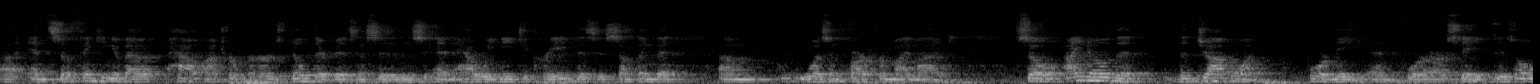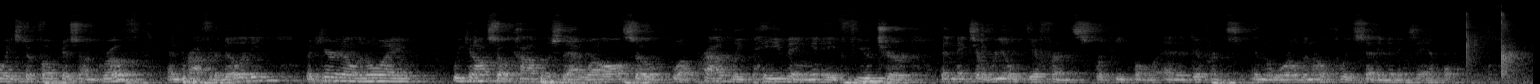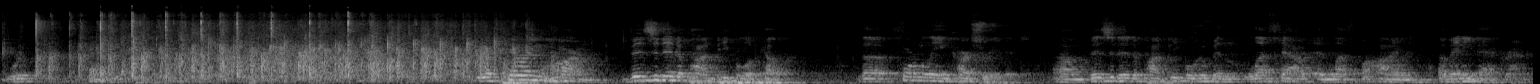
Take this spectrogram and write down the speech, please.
Uh, and so thinking about how entrepreneurs build their businesses and how we need to create this is something that um, wasn't far from my mind. So I know that the job one for me and for our state is always to focus on growth and profitability. But here in Illinois, we can also accomplish that while also while proudly paving a future that makes a real difference for people and a difference in the world and hopefully setting an example. We're, Repairing harm visited upon people of color, the formerly incarcerated, um, visited upon people who've been left out and left behind of any background.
